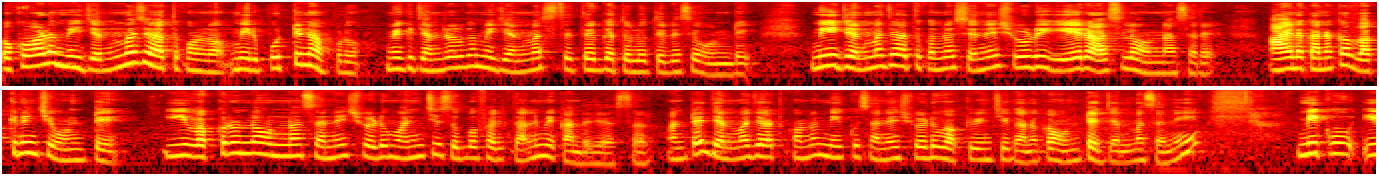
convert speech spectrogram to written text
ఒకవేళ మీ జన్మ జాతకంలో మీరు పుట్టినప్పుడు మీకు జనరల్గా మీ జన్మ స్థితిగతులు తెలిసి ఉండి మీ జన్మ జాతకంలో శనీశ్వరుడు ఏ రాశిలో ఉన్నా సరే ఆయన కనుక వక్రించి ఉంటే ఈ వక్రంలో ఉన్న శనీశ్వరుడు మంచి శుభ ఫలితాన్ని మీకు అందజేస్తారు. అంటే జన్మజాతకంలో మీకు శనీశ్వరుడు వక్రించి గనక ఉంటే జన్మశని మీకు ఈ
